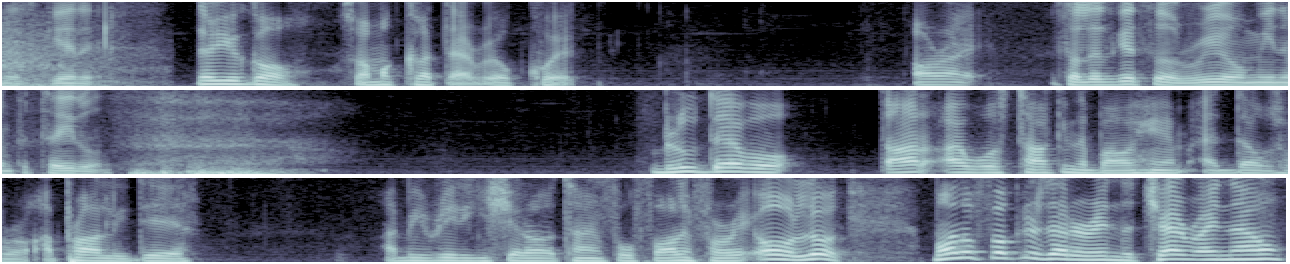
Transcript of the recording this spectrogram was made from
Let's get it. There you go. So I'm gonna cut that real quick. All right. So let's get to the real meat and potatoes. Blue Devil thought I was talking about him at Dubs World. I probably did. I be reading shit all the time, full falling for it. Oh, look, motherfuckers that are in the chat right now,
